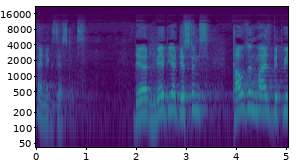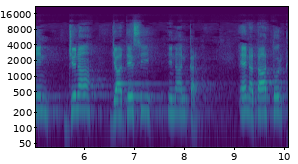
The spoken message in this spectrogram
and existence. There may be a distance, thousand miles between Jinnah Caddesi in Ankara and Ataturk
